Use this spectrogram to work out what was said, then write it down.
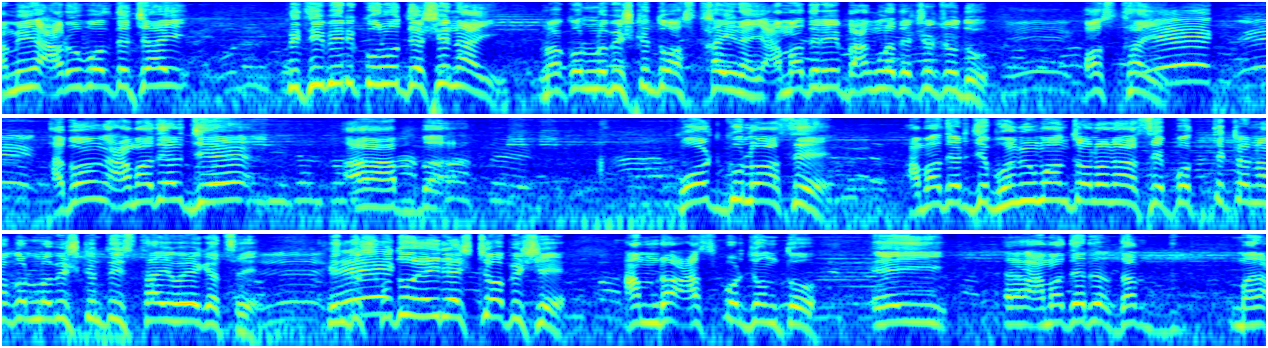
আমি আরও বলতে চাই পৃথিবীর কোনো দেশে নাই নকল নবিশ কিন্তু অস্থায়ী নাই। আমাদের এই বাংলাদেশে শুধু অস্থায়ী। এবং আমাদের যে কোর্টগুলো আছে আমাদের যে ভূমি মন্ত্রণালয় আছে প্রত্যেকটা নগর নবিশ কিন্তু স্থায়ী হয়ে গেছে। কিন্তু শুধু এই রেস্ট অফিসে আমরা আজ পর্যন্ত এই আমাদের মানে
